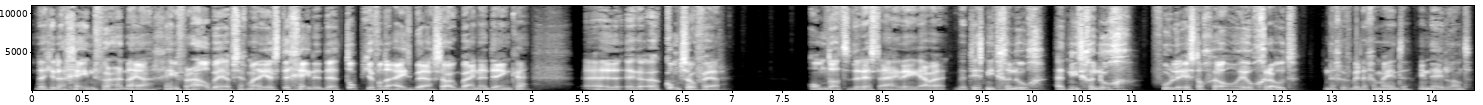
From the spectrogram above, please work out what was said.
dat je daar geen, nou ja, geen verhaal bij hebt, zeg maar. Juist degene, de topje van de ijsberg zou ik bijna denken, uh, komt zover. Omdat de rest eigenlijk denkt, ja, maar het is niet genoeg. Het niet genoeg voelen is toch wel heel groot in de gemeente in Nederland.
